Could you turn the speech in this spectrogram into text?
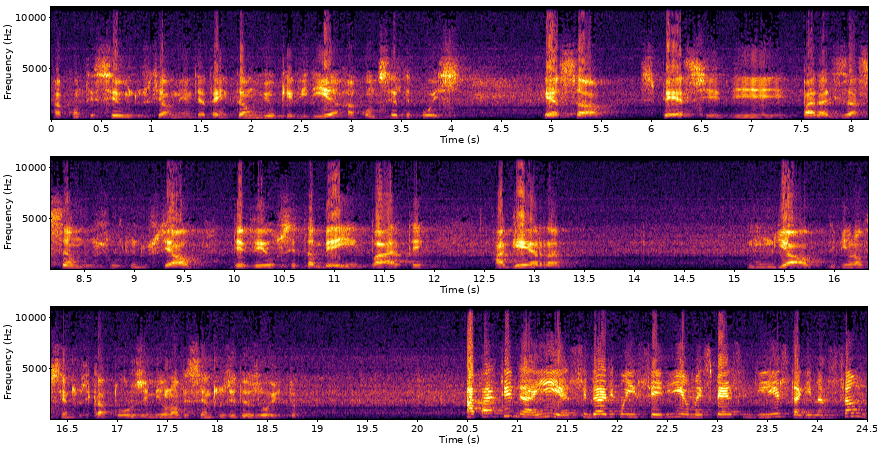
aconteceu industrialmente até então e o que viria a acontecer depois. Essa espécie de paralisação do surto industrial deveu-se também, em parte, à guerra mundial de 1914 e 1918. A partir daí, a cidade conheceria uma espécie de estagnação?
